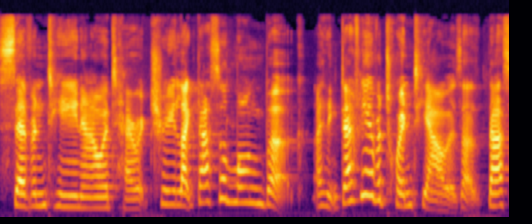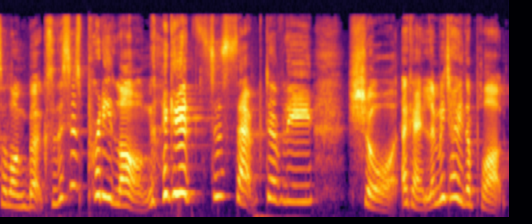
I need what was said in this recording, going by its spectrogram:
17 hour territory. Like that's a long book. I think definitely over 20 hours. That, that's a long book. So this is pretty long. Like it's deceptively short. Okay, let me tell you the plot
